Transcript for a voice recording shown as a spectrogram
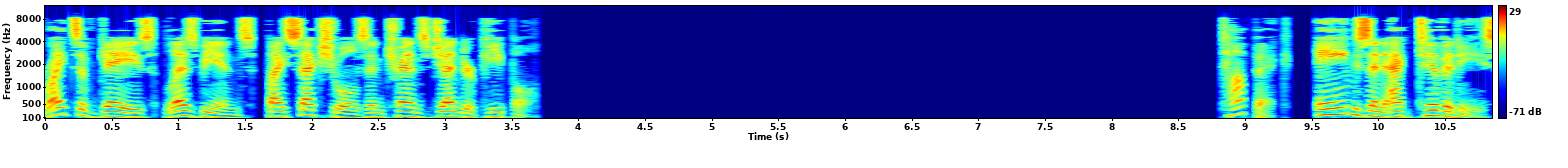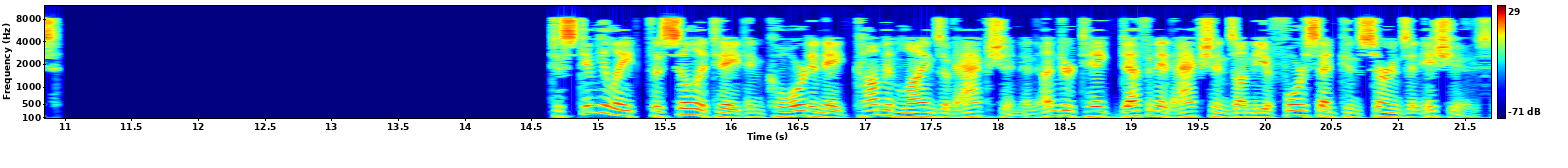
Rights of gays, lesbians, bisexuals and transgender people. Topic: Aims and activities. To stimulate, facilitate and coordinate common lines of action and undertake definite actions on the aforesaid concerns and issues.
